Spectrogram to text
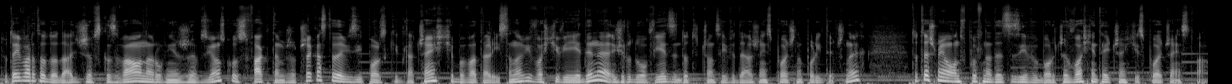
Tutaj warto dodać, że wskazywała ona również, że w związku z faktem, że przekaz telewizji polskiej dla części obywateli stanowi właściwie jedyne źródło wiedzy dotyczącej wydarzeń społeczno-politycznych, to też miał on wpływ na decyzje wyborcze właśnie tej części społeczeństwa.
